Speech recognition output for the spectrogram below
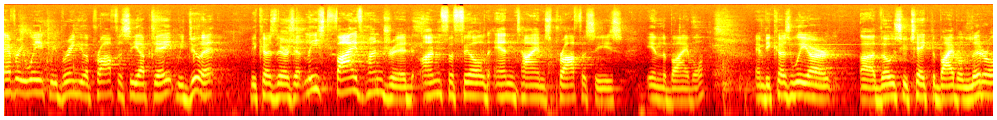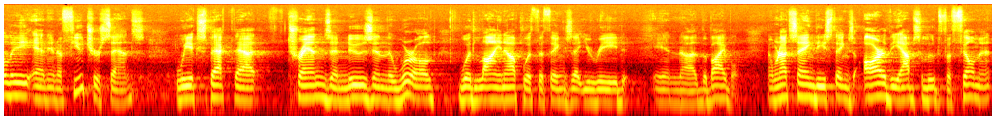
every week we bring you a prophecy update. We do it because there's at least 500 unfulfilled end times prophecies in the Bible. And because we are uh, those who take the Bible literally and in a future sense, we expect that trends and news in the world would line up with the things that you read in uh, the Bible. And we're not saying these things are the absolute fulfillment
